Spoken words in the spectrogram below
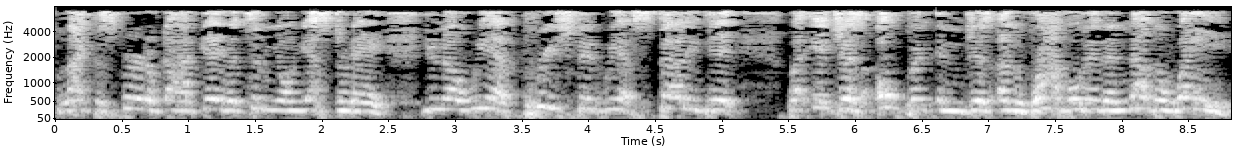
like the Spirit of God gave it to me on yesterday. You know, we have preached it, we have studied it, but it just opened and just unraveled it another way.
